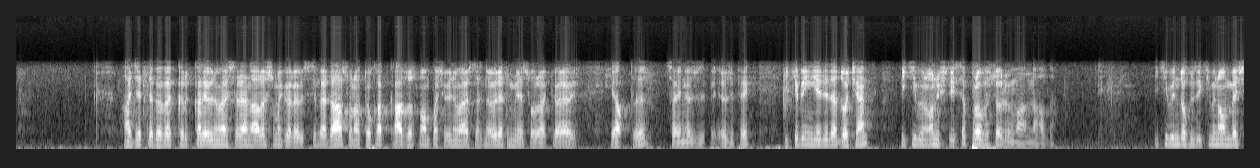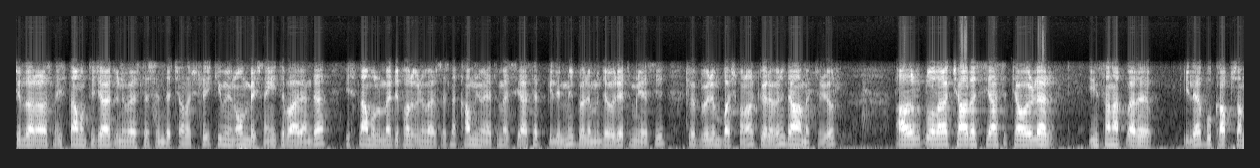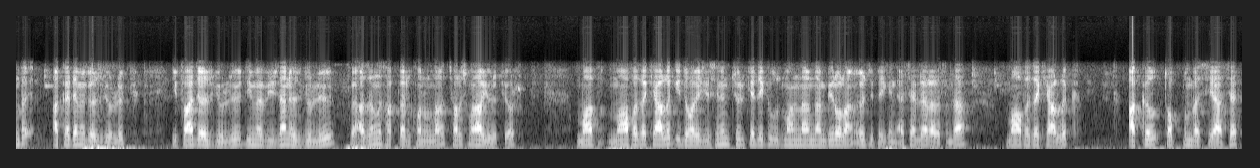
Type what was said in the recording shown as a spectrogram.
Hacettepe ve Kırıkkale Üniversitelerinde araştırma görevlisi ve daha sonra Tokat Gazi Osman Üniversitesi'nde öğretim üyesi olarak görev yaptı Sayın Özipek. 2007'de doçent, 2013'te ise profesör ünvanını aldı. 2009-2015 yılları arasında İstanbul Ticaret Üniversitesi'nde çalıştı. 2015'ten itibaren de İstanbul Medipal Üniversitesi'nde Kamu Yönetimi ve Siyaset Bilimi bölümünde öğretim üyesi ve bölüm başkanı olarak görevini devam ettiriyor. Ağırlıklı olarak çağdaş siyasi teoriler, insan hakları ile bu kapsamda akademik özgürlük, ifade özgürlüğü, din ve vicdan özgürlüğü ve azınlık hakları konularında çalışmalar yürütüyor. Muhaf- muhafazakarlık ideolojisinin Türkiye'deki uzmanlarından biri olan Özipek'in eserler arasında muhafazakarlık, akıl, toplum ve siyaset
